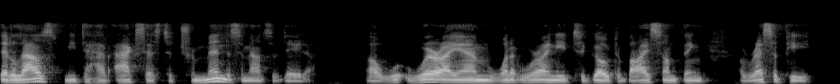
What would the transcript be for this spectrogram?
that allows me to have access to tremendous amounts of data. Uh, wh- where I am, what where I need to go to buy something, a recipe.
